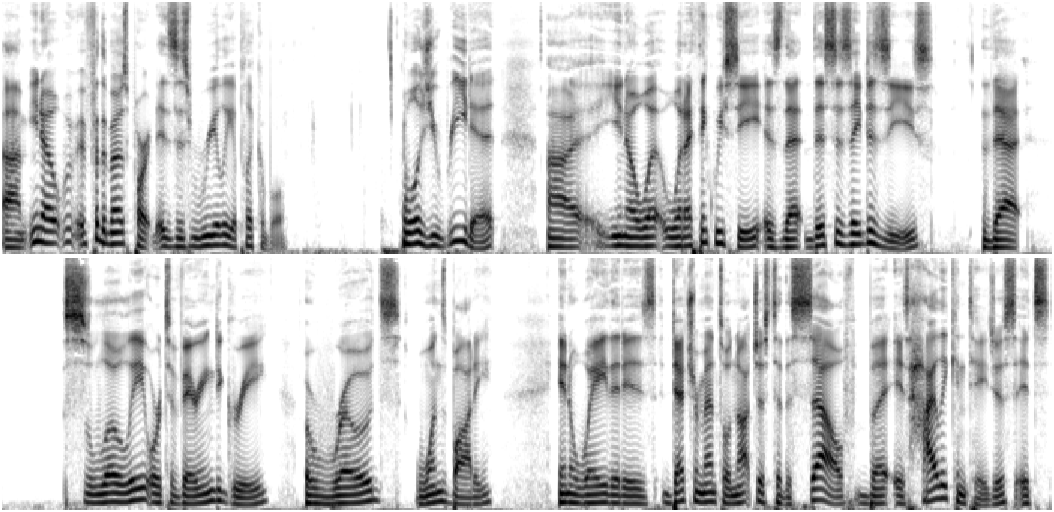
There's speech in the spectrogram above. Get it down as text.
um, you know, for the most part, is this really applicable? Well, as you read it, uh, you know what what I think we see is that this is a disease that slowly or to varying degree erodes one's body in a way that is detrimental not just to the self but is highly contagious. It's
